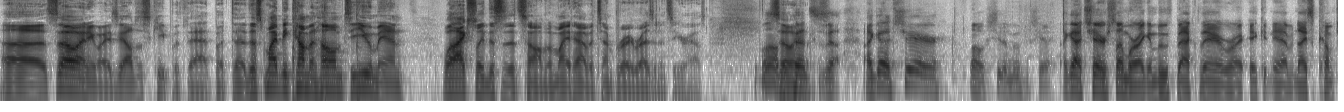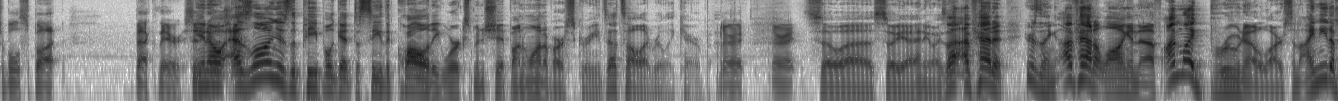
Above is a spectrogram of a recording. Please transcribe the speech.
Uh, so, anyways, yeah, I'll just keep with that. But uh, this might be coming home to you, man. Well, actually, this is its home. It might have a temporary residence at your house. Well, so depends. Anyways. I got a chair. Oh, shoot, I moved the chair. I got a chair somewhere I can move back there where it can have a nice, comfortable spot back there. You know, as long as the people get to see the quality workmanship on one of our screens, that's all I really care about. All right, all right. So, uh, so yeah. Anyways, I, have had it. Here's the thing: I've had it long enough. I'm like Bruno Larson. I need a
